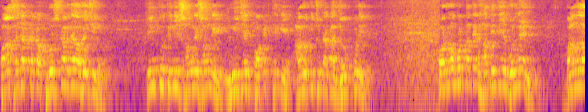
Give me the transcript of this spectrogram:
পাঁচ হাজার টাকা পুরস্কার দেওয়া হয়েছিল। কিন্তু তিনি সঙ্গে সঙ্গে নিজের পকেট থেকে আরও কিছু টাকা যোগ করে কর্মকর্তাদের হাতে দিয়ে বললেন, বাংলা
